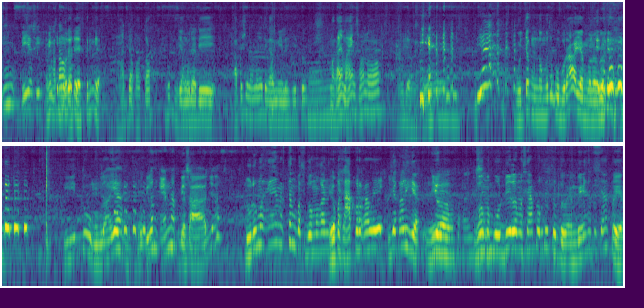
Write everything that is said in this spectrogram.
hmm, iya sih Emang nggak tahu Cimori ada es krim ya? ada kotok yang udah di apa sih namanya tinggal milih gitu. Makanya main sono. Oh, jangan. Iya. Bucak mentok-mentok bubur ayam kalau gue. itu bubur ayam lu bilang enak biasa aja Dulu mah enak tem pas gue makan. Ya lu pas lapar kali. Iya kali ya. iya Gue sama Kudil sama siapa waktu itu tuh? MBS atau siapa ya?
